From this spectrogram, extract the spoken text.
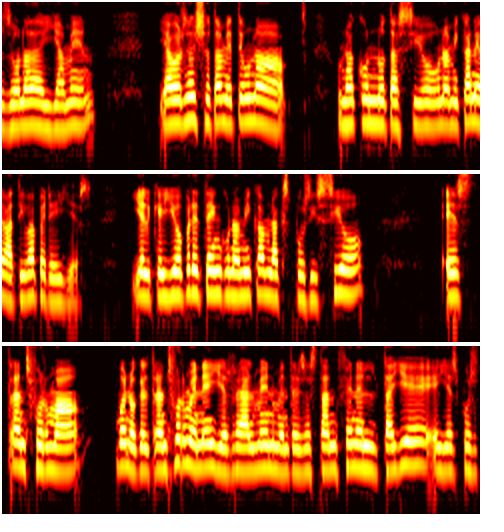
zona d'aïllament. Llavors això també té una, una connotació una mica negativa per elles. I el que jo pretenc una mica amb l'exposició és transformar bueno, que el transformen elles realment mentre estan fent el taller, elles pues,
